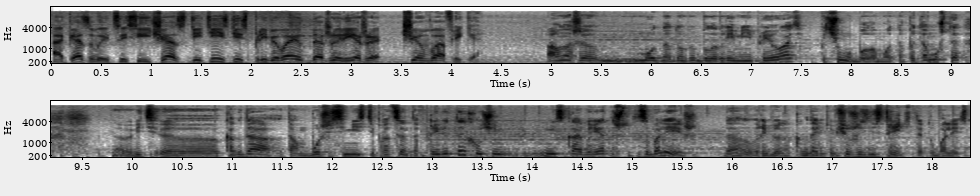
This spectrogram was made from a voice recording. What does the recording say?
Оказывается, сейчас детей здесь прививают даже реже, чем в Африке. А у нас же модно было время не прививать. Почему было модно? Потому что э, ведь э, когда там больше 70% привитых, очень низкая вероятность, что ты заболеешь. Да? Ребенок когда-нибудь вообще в жизни встретит эту болезнь.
